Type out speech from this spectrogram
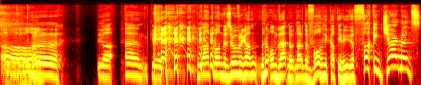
Oh. Ja, en oké. Laten we anders overgaan. On that note, naar de volgende categorie. De fucking Germans!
